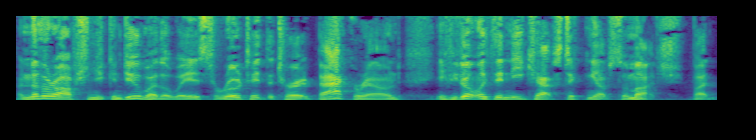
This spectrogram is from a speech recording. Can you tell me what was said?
Another option you can do, by the way, is to rotate the turret back around if you don't like the kneecap sticking up so much, but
